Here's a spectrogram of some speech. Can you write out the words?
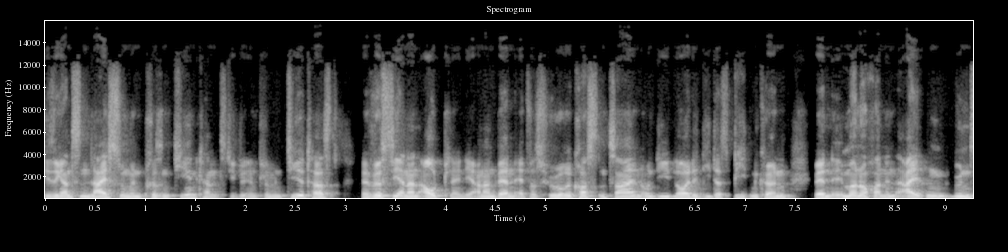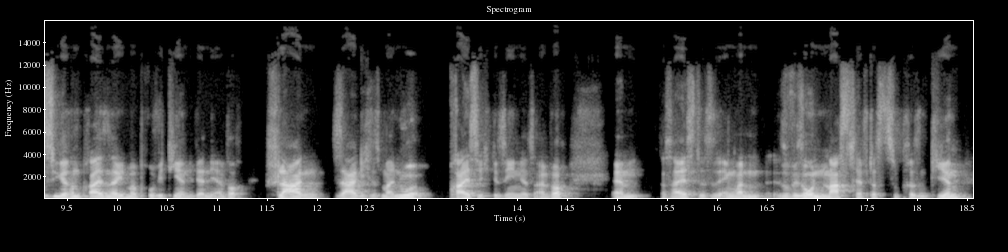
diese ganzen Leistungen präsentieren kannst, die du implementiert hast, dann wirst du die anderen outplayen. Die anderen werden etwas höhere Kosten zahlen und die Leute, die das bieten können, werden immer noch an den alten, günstigeren Preisen, sage ich mal, profitieren. Die werden die einfach schlagen, sage ich es mal, nur preislich gesehen jetzt einfach. Ähm, das heißt, es ist irgendwann sowieso ein Must-Have, das zu präsentieren.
